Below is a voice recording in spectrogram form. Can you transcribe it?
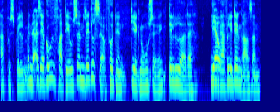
er på spil. Men altså, jeg går ud fra, at det er jo sådan en lettelse at få den diagnose, ikke? Det lyder da i ja, hvert fald i den grad sådan.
